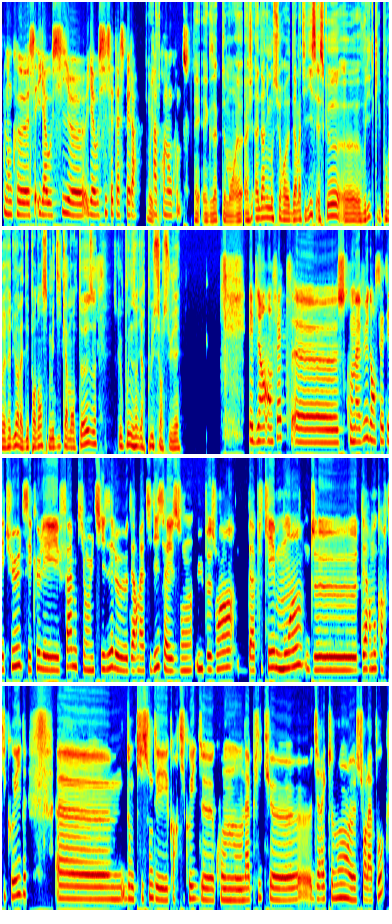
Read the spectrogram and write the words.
Donc il y a aussi il y a aussi cet aspect-là à prendre en compte. Exactement. Un, dernier mot sur dermatidis. Est-ce que vous dites qu'il pourrait réduire la dépendance médicamenteuse? Est-ce que vous pouvez nous en dire plus sur le sujet? Eh bien, en fait, euh, ce qu'on a vu dans cette étude, c'est que les femmes qui ont utilisé le dermatidis, elles ont eu besoin d'appliquer moins de dermocorticoïdes, euh, donc qui sont des corticoïdes qu'on applique euh, directement euh, sur la peau.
